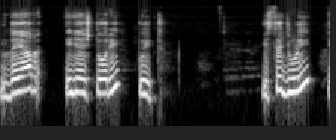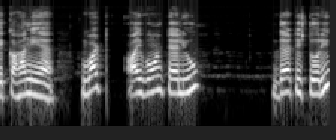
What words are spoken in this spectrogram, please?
There is a story to it इससे जुड़ी एक कहानी है। But I won't tell you that story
